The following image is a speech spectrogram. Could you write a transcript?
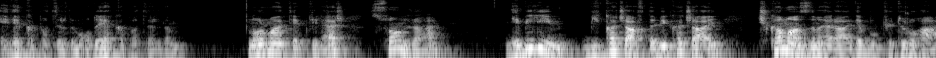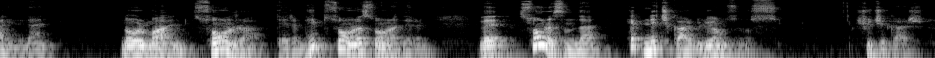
eve kapatırdım, odaya kapatırdım. Normal tepkiler. Sonra ne bileyim birkaç hafta, birkaç ay çıkamazdım herhalde bu kötü ruh halinden. Normal, sonra derim. Hep sonra sonra derim. Ve sonrasında hep ne çıkar biliyor musunuz? Şu çıkar.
